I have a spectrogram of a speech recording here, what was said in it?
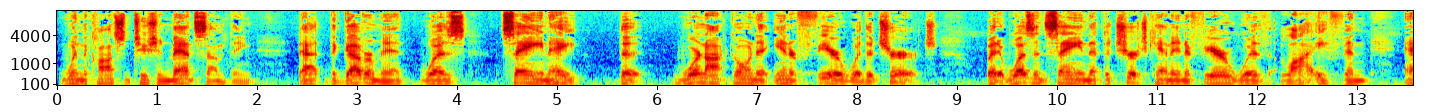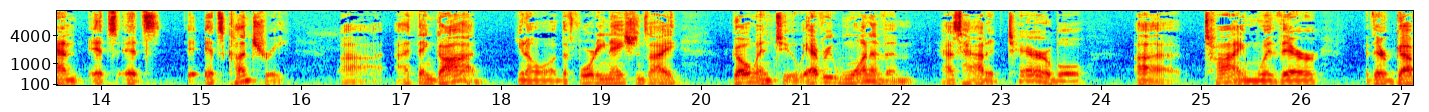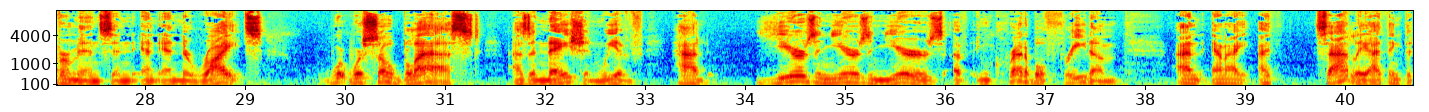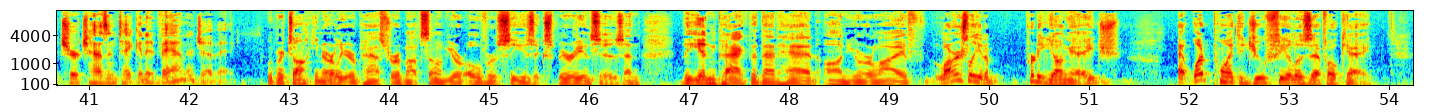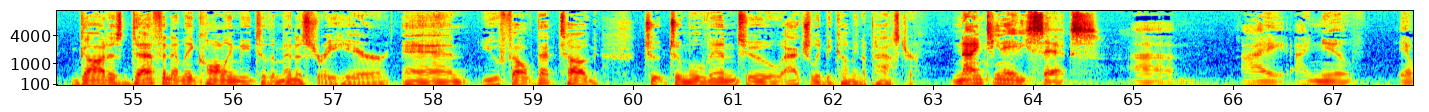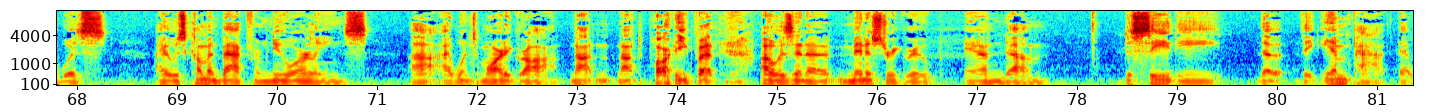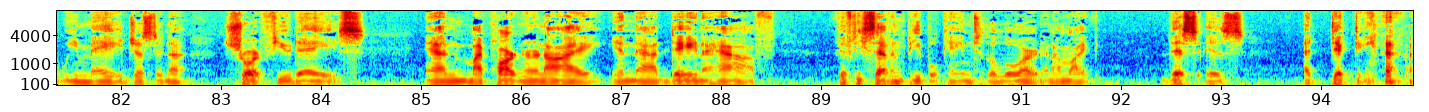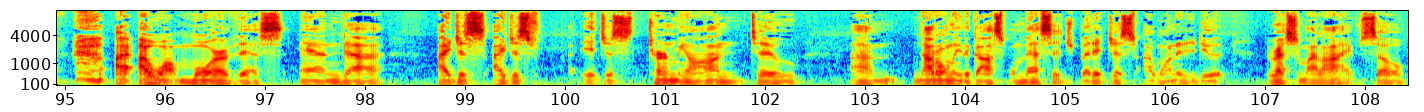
when the Constitution meant something, that the government was saying, hey, the, we're not going to interfere with the church. But it wasn't saying that the church can't interfere with life and and its its its country. Uh, I thank God, you know, the forty nations I go into, every one of them has had a terrible uh, time with their their governments and, and, and their rights. We're, we're so blessed as a nation. We have had years and years and years of incredible freedom, and and I, I sadly I think the church hasn't taken advantage of it. We were talking earlier, Pastor, about some of your overseas experiences and the impact that that had on your life, largely at a pretty young age. At what point did you feel as if, okay, God is definitely calling me to the ministry here, and you felt that tug to, to move into actually becoming a pastor? 1986, um, I I knew it was. I was coming back from New Orleans. Uh, I went to Mardi Gras, not not to party, but I was in a ministry group, and um, to see the the the impact that we made just in a short few days. And my partner and I, in that day and a half, 57 people came to the Lord. And I'm like, this is addicting. I, I, want more of this. And uh, I just, I just, it just turned me on to um, not only the gospel message, but it just, I wanted to do it the rest of my life. So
